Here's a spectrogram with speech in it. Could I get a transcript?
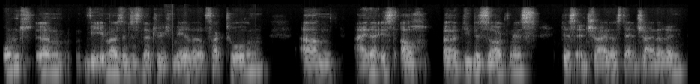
und ähm, wie immer sind es natürlich mehrere Faktoren. Ähm, einer ist auch äh, die Besorgnis des Entscheiders, der Entscheiderin,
